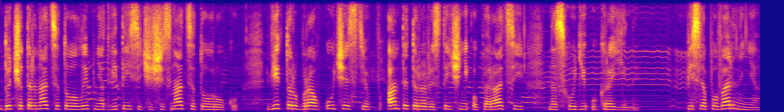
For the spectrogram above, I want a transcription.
до 14 липня 2016 року Віктор брав участь в антитерористичній операції на сході України. Після повернення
